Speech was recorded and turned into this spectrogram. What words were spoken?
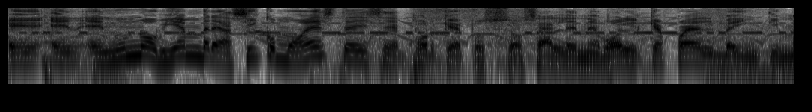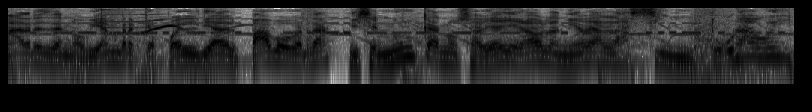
en, en, un noviembre así como este, dice, porque pues, o sea, le nevó el, ¿qué fue? El 20 madres de noviembre, que fue el día del pavo, ¿verdad? Dice, nunca nos había llegado la nieve a la cintura, güey.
